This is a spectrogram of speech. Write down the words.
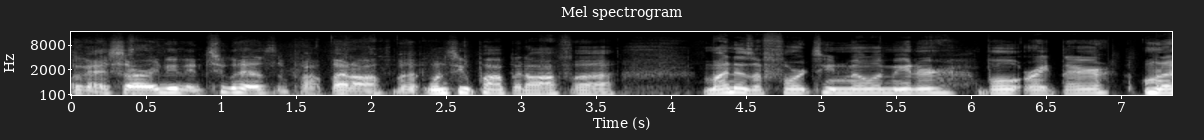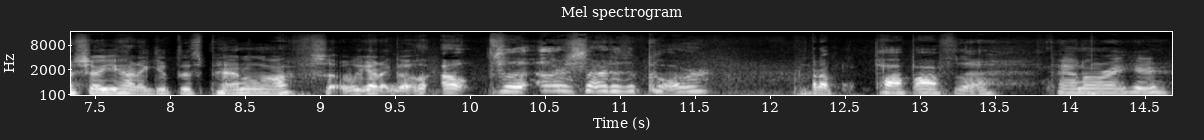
Okay sorry I needed two hands to pop that off but once you pop it off uh mine is a 14 millimeter bolt right there. I'm gonna show you how to get this panel off so we gotta go out to the other side of the car. Gotta pop off the panel right here.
